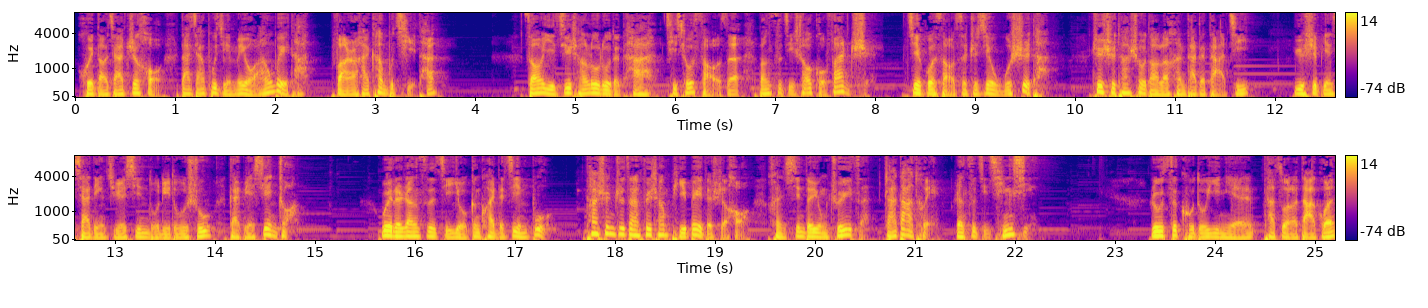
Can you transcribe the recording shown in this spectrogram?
回到家之后，大家不仅没有安慰他。反而还看不起他，早已饥肠辘辘的他祈求嫂子帮自己烧口饭吃，结果嫂子直接无视他，这使他受到了很大的打击，于是便下定决心努力读书，改变现状。为了让自己有更快的进步，他甚至在非常疲惫的时候，狠心的用锥子扎大腿，让自己清醒。如此苦读一年，他做了大官，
